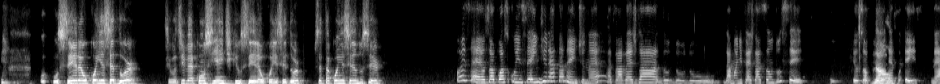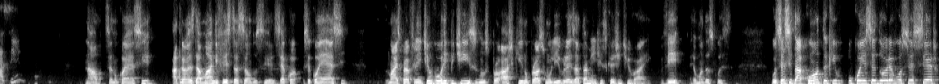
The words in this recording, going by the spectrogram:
O, o ser é o conhecedor. Se você estiver consciente que o ser é o conhecedor, você está conhecendo o ser. Pois é, eu só posso conhecer indiretamente, né? Através da, do, do, do da manifestação do ser. Eu só não. É, é, não é assim? Não, você não conhece através da manifestação do ser. Você, você conhece. Mais para frente eu vou repetir isso. Nos, acho que no próximo livro é exatamente isso que a gente vai ver. É uma das coisas. Você se dá conta que o conhecedor é você ser.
